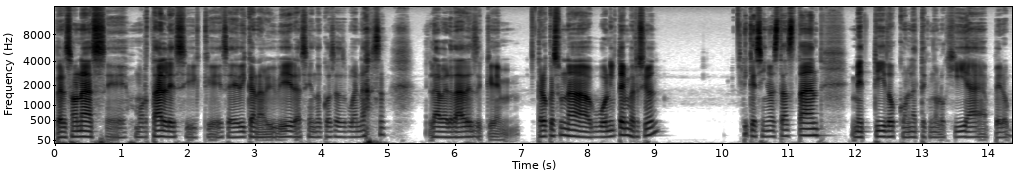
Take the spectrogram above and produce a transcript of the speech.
personas eh, mortales y que se dedican a vivir haciendo cosas buenas, la verdad es de que mm, creo que es una bonita inversión. Y que si no estás tan metido con la tecnología, pero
